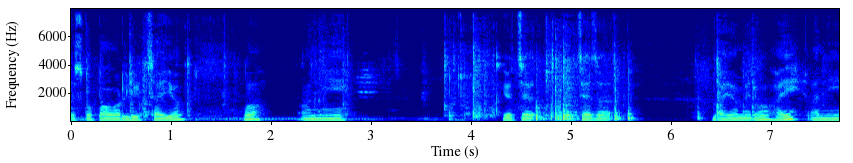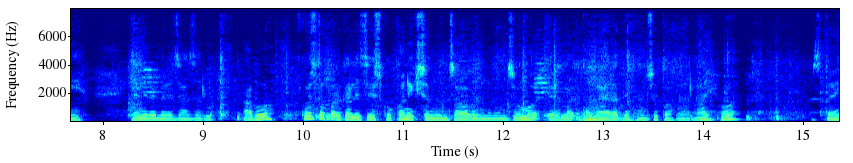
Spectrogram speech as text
यसको पावर लिड छ यो। हो अनि यो चाहिँ चार्जर भयो मेरो है। अनि यहाँनिर मेरो चार्जर अब कस्तो प्रकारले चाहिँ यसको कनेक्सन हुन्छ भनेर भन्छु। म यसलाई घुमाएर देखाउँछु तपाईँहरूलाई हो। जस्तै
